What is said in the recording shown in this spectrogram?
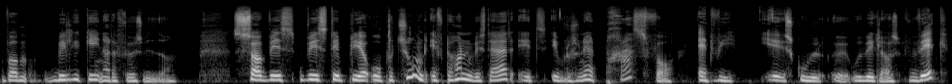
hvor, hvilke gener, der føres videre. Så hvis, hvis det bliver opportunt efterhånden, hvis der er et, et evolutionært pres for, at vi øh, skulle øh, udvikle os væk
